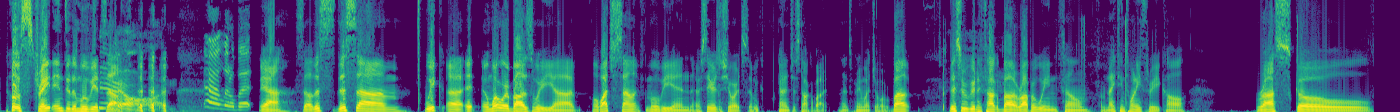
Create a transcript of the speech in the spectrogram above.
go straight into the movie itself. Yeah, a little bit. Yeah. So this this um week uh it, and what we're about is we uh we'll watch a silent movie and a series of shorts and we kind of just talk about it. That's pretty much all we're about. This week we're going to talk about a Robert Wiene film from 1923 called Raskolnikov.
